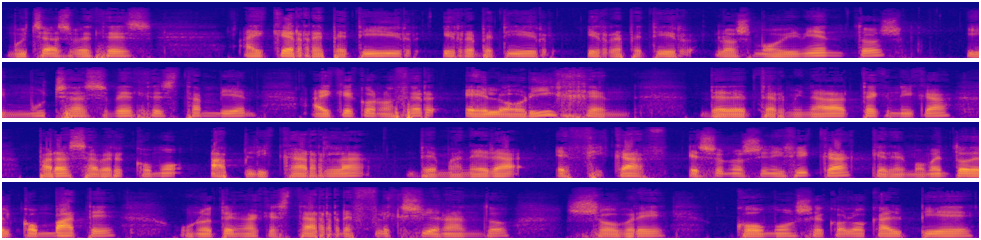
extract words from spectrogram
muchas veces hay que repetir y repetir y repetir los movimientos y muchas veces también hay que conocer el origen de determinada técnica para saber cómo aplicarla de manera eficaz. Eso no significa que en el momento del combate uno tenga que estar reflexionando sobre cómo se coloca el pie,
